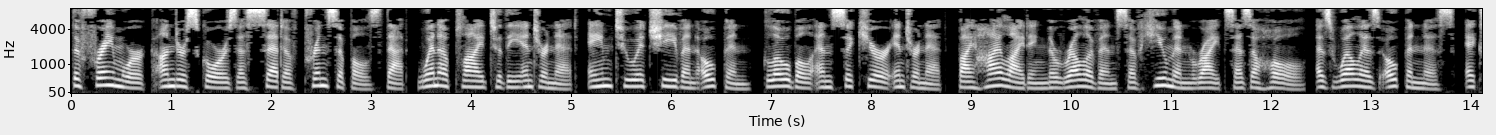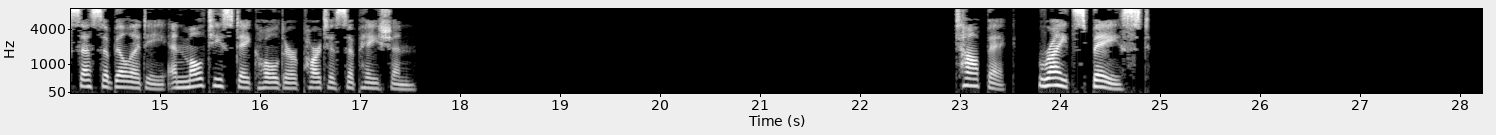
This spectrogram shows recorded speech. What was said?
The framework underscores a set of principles that, when applied to the Internet, aim to achieve an open, global and secure Internet, by highlighting the relevance of human rights as a whole, as well as openness, accessibility and multi-stakeholder participation. Rights-based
